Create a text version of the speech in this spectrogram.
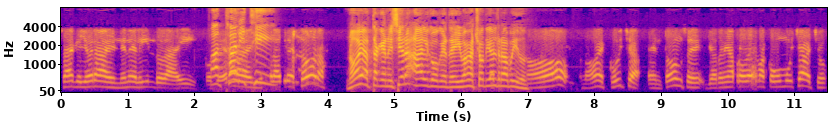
sabes que yo era el nene lindo de ahí. Fatality. la directora. No, y hasta que no hiciera algo que te iban a chotear rápido. No, no, escucha. Entonces, yo tenía problemas con un muchacho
